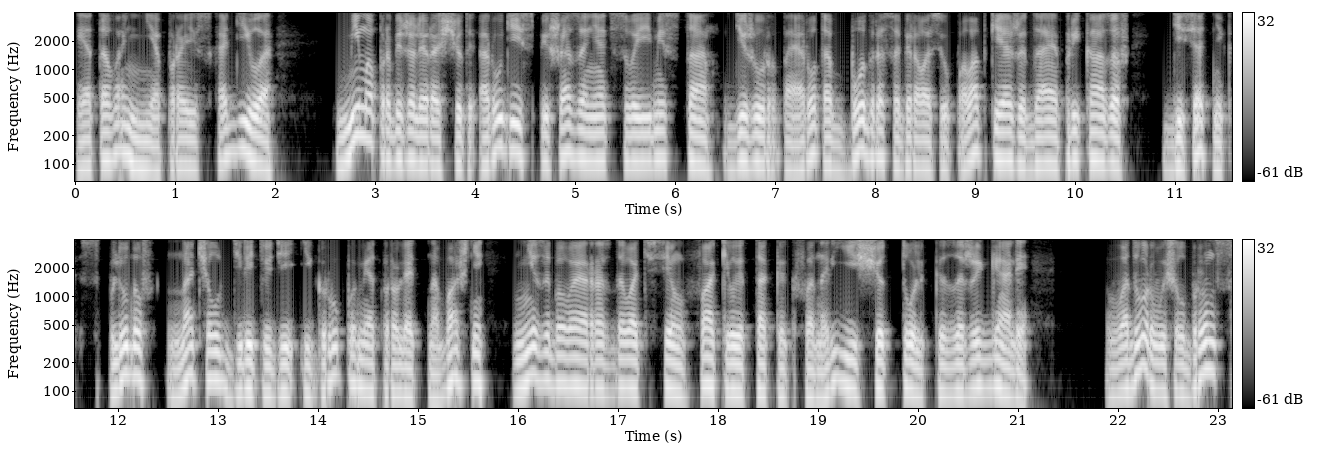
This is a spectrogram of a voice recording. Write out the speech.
этого не происходило. Мимо пробежали расчеты орудий, спеша занять свои места. Дежурная рота бодро собиралась у палатки, ожидая приказов – Десятник, сплюнув, начал делить людей и группами отправлять на башни, не забывая раздавать всем факелы, так как фонари еще только зажигали. Во двор вышел Бронз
